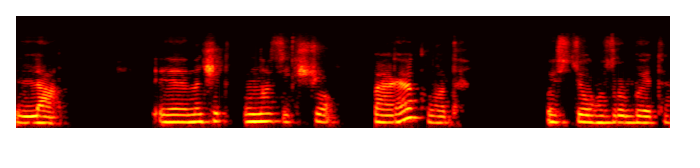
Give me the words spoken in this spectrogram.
Ла. Е, значить, у нас, якщо переклад ось цього зробити,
